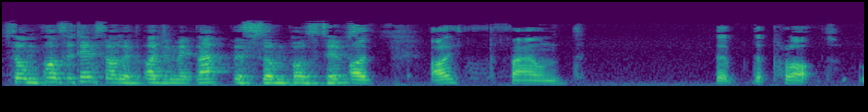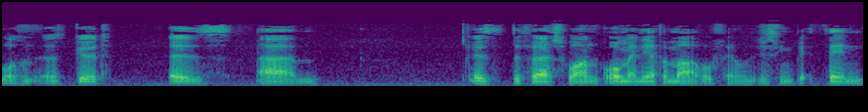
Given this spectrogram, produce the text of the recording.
Some positives, I'll, I'd admit that. There's some positives. I I found the the plot wasn't as good as um as the first one or many other Marvel films. It just seemed a bit thin,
